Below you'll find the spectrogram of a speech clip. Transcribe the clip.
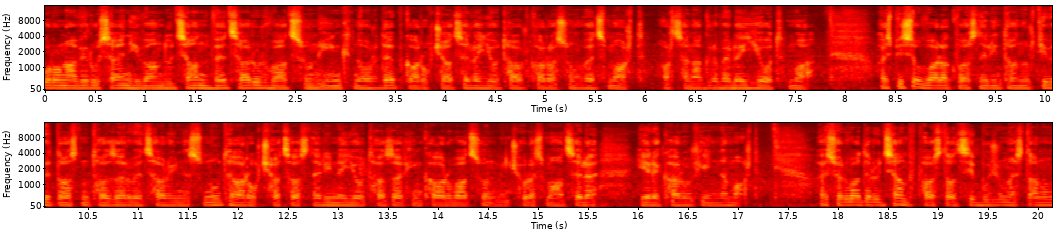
կորոնավիրուսային հիվանդության 665 նոր դեպք, առողջացել է 746 մարդ, արձանագրվել է 7 մահ։ Այսպիսով վարակվածների ընդհանուր թիվը 18698 է, առողջացածներին է 7560, մինչ օրս մահացել է 309 մարդ։ Այսօրվա դրությամբ փաստացի բուժում է ստանում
